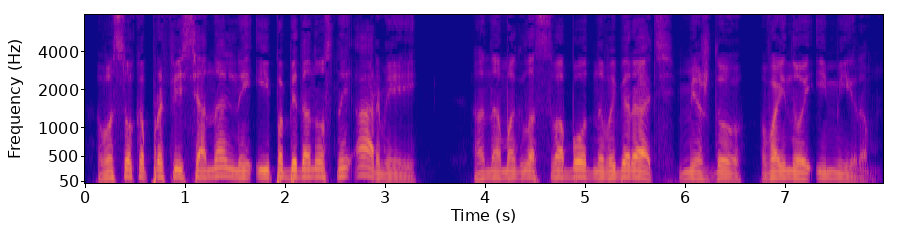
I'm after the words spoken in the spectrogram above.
– высокопрофессиональной и победоносной армией, она могла свободно выбирать между войной и миром.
